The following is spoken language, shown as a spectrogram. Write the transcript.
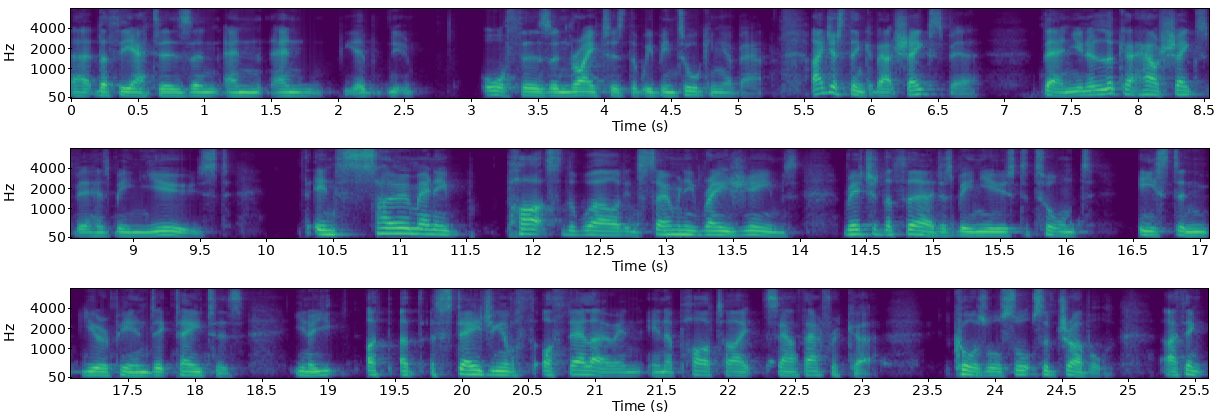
uh, the theatres and and and authors and writers that we've been talking about. I just think about Shakespeare, Ben. You know, look at how Shakespeare has been used in so many parts of the world, in so many regimes, Richard III has been used to taunt Eastern European dictators. You know, a, a, staging of Othello in, in apartheid South Africa caused all sorts of trouble. I think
